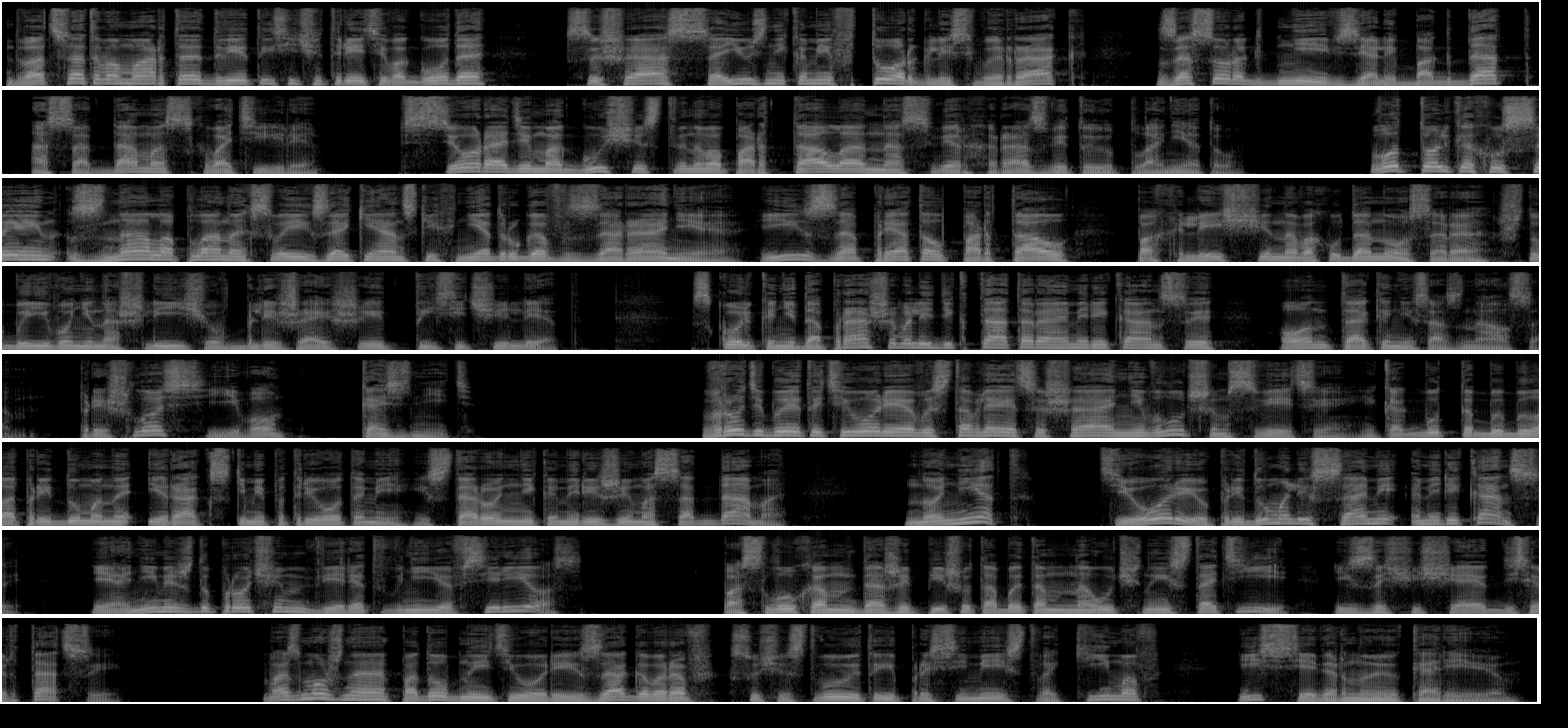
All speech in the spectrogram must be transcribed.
20 марта 2003 года США с союзниками вторглись в Ирак, за 40 дней взяли Багдад, а Саддама схватили. Все ради могущественного портала на сверхразвитую планету. Вот только Хусейн знал о планах своих заокеанских недругов заранее и запрятал портал похлеще Новохудоносора, чтобы его не нашли еще в ближайшие тысячи лет. Сколько не допрашивали диктатора американцы, он так и не сознался. Пришлось его казнить. Вроде бы эта теория выставляет США не в лучшем свете и как будто бы была придумана иракскими патриотами и сторонниками режима Саддама. Но нет, теорию придумали сами американцы, и они, между прочим, верят в нее всерьез. По слухам, даже пишут об этом научные статьи и защищают диссертации. Возможно, подобные теории заговоров существуют и про семейство Кимов и Северную Корею.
